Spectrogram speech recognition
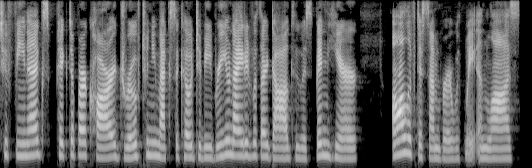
to Phoenix, picked up our car, drove to New Mexico to be reunited with our dog who has been here all of December with my in laws.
